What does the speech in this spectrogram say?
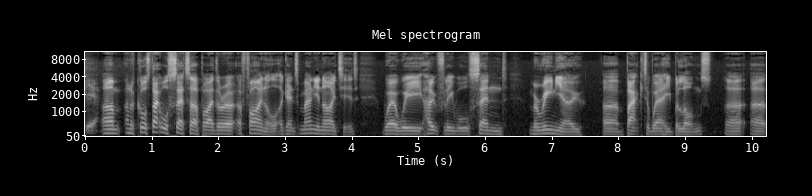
Yeah. Um, and of course, that will set up either a, a final against Man United, where we hopefully will send Mourinho uh, back to where he belongs, uh, uh,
